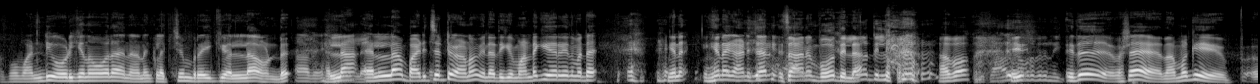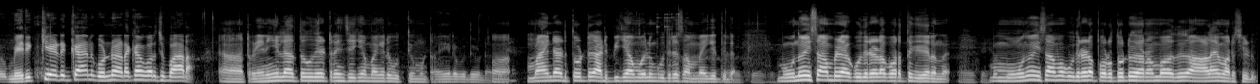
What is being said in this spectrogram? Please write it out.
അപ്പോൾ വണ്ടി ഓടിക്കുന്ന പോലെ തന്നെയാണ് ക്ലച്ചും ബ്രേക്കും എല്ലാം ഉണ്ട്. എല്ലാം എല്ലാം പഠിച്ചിട്ട് വേണം ഇതിനകത്തേക്ക് മണ്ടയ്ക്ക് കയറിയത് മറ്റേ ഇങ്ങനെ ഇങ്ങനെ കാണിച്ചാൽ സാധനം പോകത്തില്ല. അപ്പോൾ ഇത് പക്ഷേ നമുക്ക് മെരുക്കി എടുക്കാൻ കൊണ്ടു നടക്കാൻ കുറച്ച് പാടാ. ആ ട്രെയിനിങ് ഇല്ലാത്ത കുതിര ട്രെയിൻ ചെയ്യാൻ ഭയങ്കര ബുദ്ധിമുട്ടാണ്. ഭയങ്കര ബുദ്ധിമുട്ടാണ് നമ്മൾ നമ്മളതിന്റെ അടുത്തോട്ട് അടുപ്പിക്കാൻ പോലും കുതിര സമ്മതിക്കത്തില്ല. മൂന്ന് വയസ്സാകുമ്പോഴാണ് കുതിരയുടെ പുറത്ത് കയറുന്നത് അപ്പം മൂന്ന് വയസ്സാകുമ്പോൾ കുതിരയുടെ പുറത്തോട്ട് കയറുമ്പോൾ അത് ആളെ മറിച്ചിടും.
